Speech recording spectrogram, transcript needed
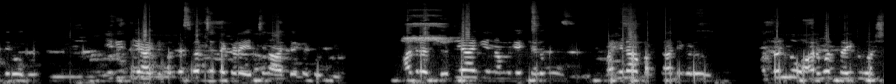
ಎಲ್ಲದರಲ್ಲೇ ಈ ರೀತಿಯಾಗಿ ಮತ್ತೆ ಸ್ವಚ್ಛತೆ ಕಡೆ ಹೆಚ್ಚಿನ ಆದ್ಯತೆ ಕೊಟ್ವಿ ಅದರ ಜೊತೆಯಾಗಿ ನಮಗೆ ಕೆಲವು ಮಹಿಳಾ ಭಕ್ತಾದಿಗಳು ಅದರಲ್ಲೂ ಅರವತ್ತೈದು ವರ್ಷ,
